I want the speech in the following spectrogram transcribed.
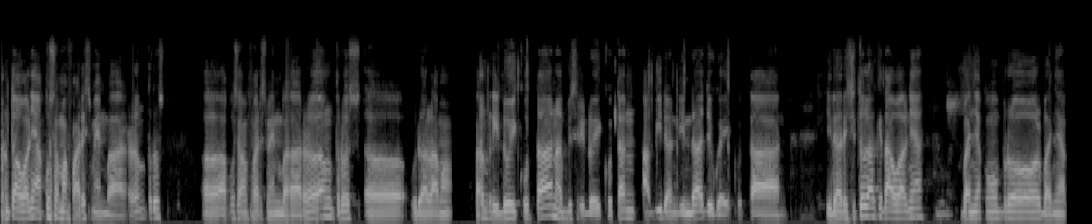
itu awalnya aku sama Faris main bareng terus eh, aku sama Faris main bareng terus eh, udah lama bareng Rido ikutan habis Rido ikutan Abi dan Dinda juga ikutan dari situlah kita awalnya banyak ngobrol banyak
